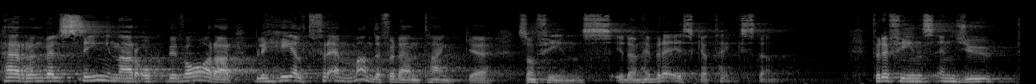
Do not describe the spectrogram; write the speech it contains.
Herren välsignar och bevarar, blir helt främmande för den tanke som finns i den hebreiska texten. För det finns en djup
